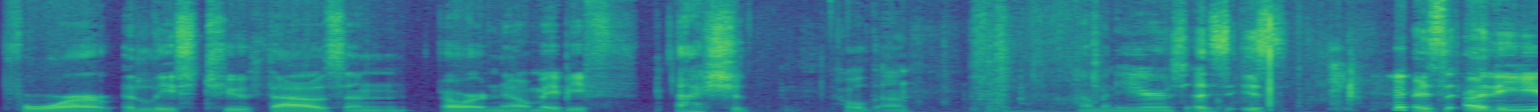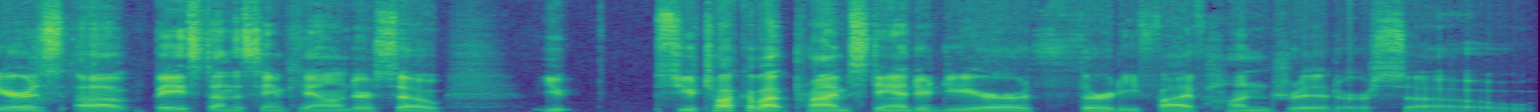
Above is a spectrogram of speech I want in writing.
for at least 2000 or no, maybe f- I should hold on. How many years? Is is, is are the years uh, based on the same calendar? So you so you talk about prime standard year 3500 or so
